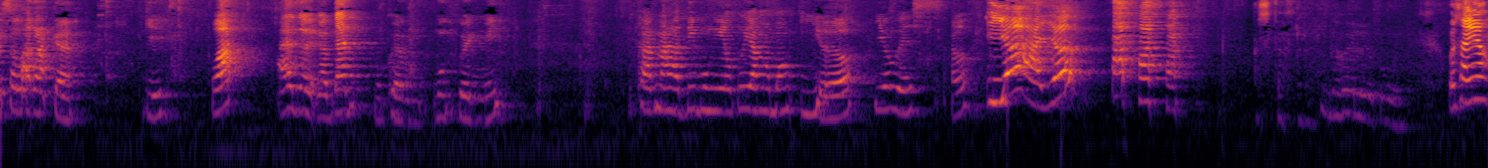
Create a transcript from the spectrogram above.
wis olahraga. Iki. Wah, ayo kan mukbang mukbang mie. Karena hati mungilku yang ngomong iya, ya wis. Oh, iya, ayo. Astagfirullah. Wes ayo.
